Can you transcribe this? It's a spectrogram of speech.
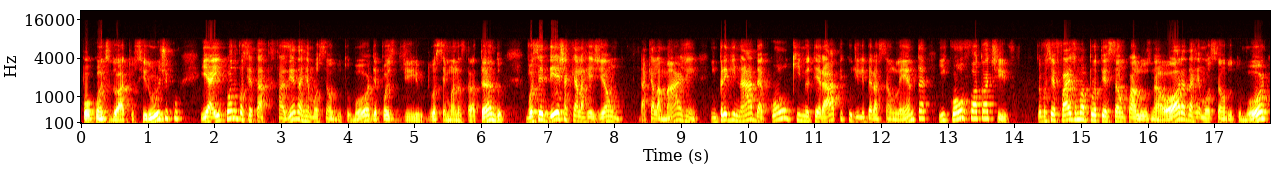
pouco antes do ato cirúrgico, e aí quando você está fazendo a remoção do tumor, depois de duas semanas tratando, você deixa aquela região daquela margem impregnada com o quimioterápico de liberação lenta e com o fotoativo. Então você faz uma proteção com a luz na hora da remoção do tumor,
